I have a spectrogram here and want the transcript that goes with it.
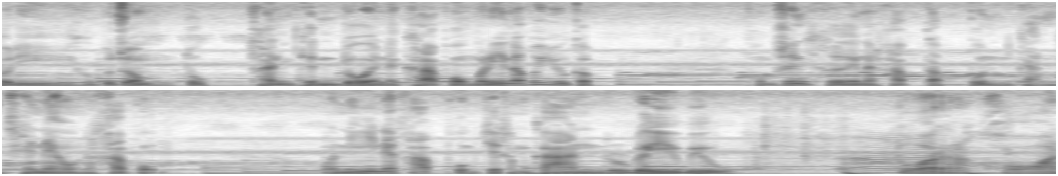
วัสดีคุณผู้ชมทุกท่านกันด้วยนะครับ ผมวันนี้เราก็อยู่กับผมเช่นเคยนะครับ กับปุนกันชาแนลนะครับผมวันนี้นะครับผมจะทำการรีวิวตัวละคร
